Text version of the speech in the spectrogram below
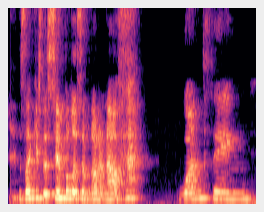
It's like is the symbolism not enough? One thing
